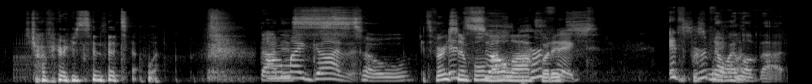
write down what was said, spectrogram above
strawberries and Nutella. That Oh is my God. so. It's very It's simple, so not a lot, perfect. but it's it's just perfect. No, I love that.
